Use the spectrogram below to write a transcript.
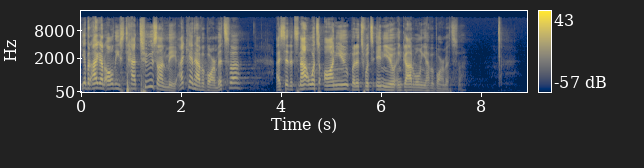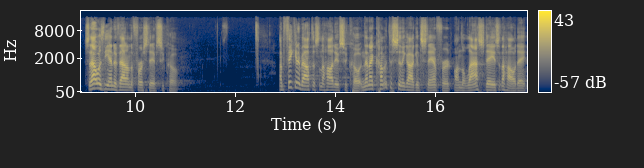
Yeah, but I got all these tattoos on me. I can't have a bar mitzvah. I said, It's not what's on you, but it's what's in you, and God willing, you have a bar mitzvah. So that was the end of that on the first day of Sukkot. I'm thinking about this on the holiday of Sukkot, and then I come into synagogue in Stamford on the last days of the holiday,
